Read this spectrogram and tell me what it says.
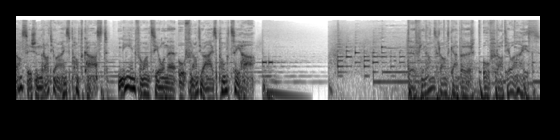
Das ist ein Radio 1 Podcast. Mehr Informationen auf radio1.ch. Der Finanzratgeber auf Radio 1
